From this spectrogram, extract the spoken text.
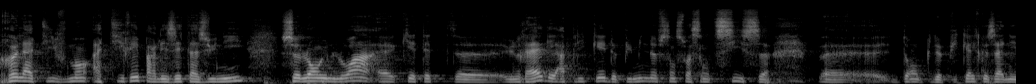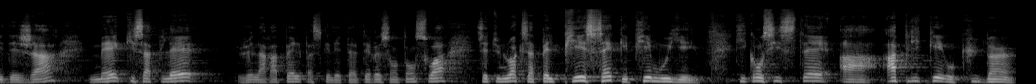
relativement attirés par les États-Unis selon une loi qui était une règle appliquée depuis 1966, donc depuis quelques années déjà, mais qui s'appelait je la rappelle parce qu'elle est intéressante en soi, c'est une loi qui s'appelle pied sec et pied mouillé, qui consistait à appliquer aux Cubains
